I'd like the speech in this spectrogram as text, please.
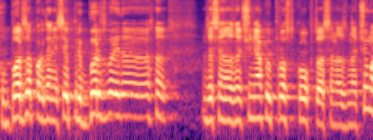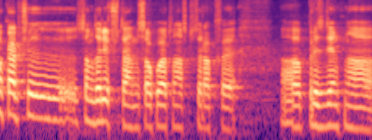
побърза, пък да не се прибързва и да, да се назначи някой просто колкото да се назначи, макар че съм далеч от тази мисъл, когато Наско Сираков е президент на,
